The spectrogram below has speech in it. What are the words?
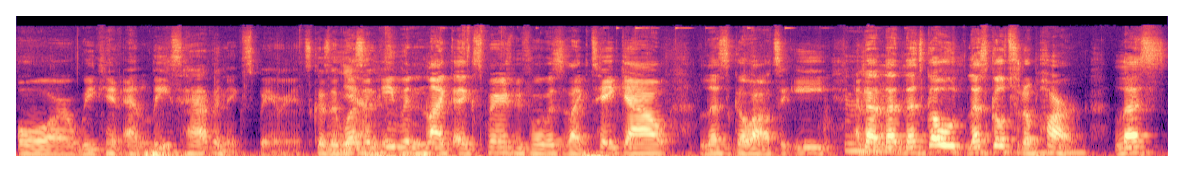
or we can at least have an experience because it Yeah. wasn't even like experience before it was like take out let's go out to eat and let, let, us go let's go to the park let's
